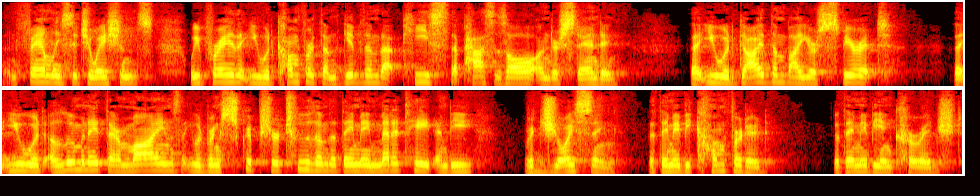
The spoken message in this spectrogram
and family situations. We pray that you would comfort them, give them that peace that passes all understanding, that you would guide them by your Spirit, that you would illuminate their minds, that you would bring Scripture to them, that they may meditate and be rejoicing, that they may be comforted, that they may be encouraged.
